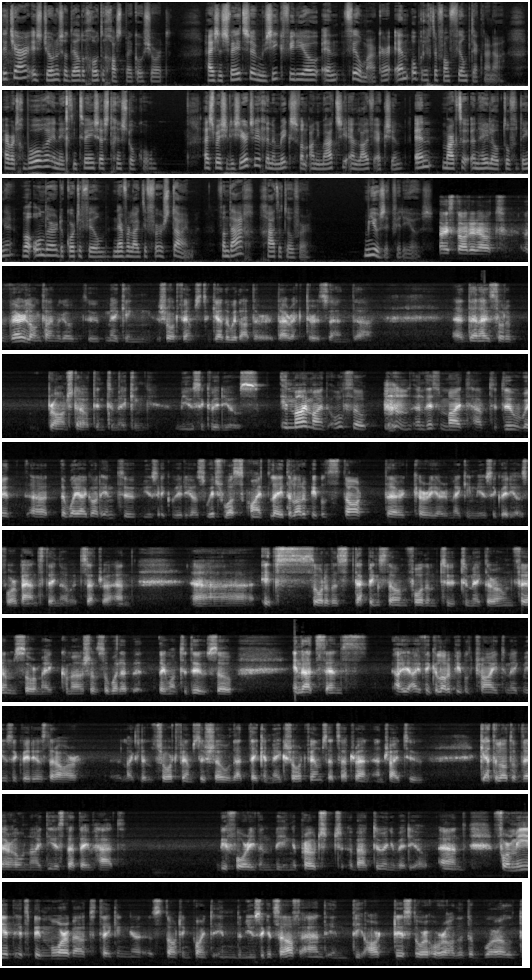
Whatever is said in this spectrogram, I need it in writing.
Dit jaar is Jonas Adel de grote gast bij Go Short. Hij is een Zweedse muziek, video en filmmaker en oprichter van Film Technarna. Hij werd geboren in 1962 in Stockholm. Hij specialiseert zich in een mix van animatie en live action en maakte een hele hoop toffe dingen, waaronder de korte film Never Like the First Time. Vandaag gaat het over music videos. I started out a very long time ago to making short films together with other directors and uh, then I sort of branched out into making music videos. In my mind also and this might have to do with uh, the way I got into music videos, which was quite late. A lot of people start their career making music videos for bands they know, etc. And uh, it's sort of a stepping stone for them to, to make their own films or make commercials or whatever they want to do. So, in that sense, I, I think a lot of people try to make music videos that are uh, like little short films to show that they can make short films, etc., and, and try to get a lot of their own ideas that they've had before even being approached about doing a video. And for me, it, has been more about taking a starting point in the music itself and in the artist, or, or rather the world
